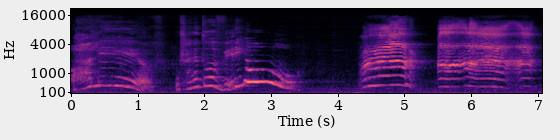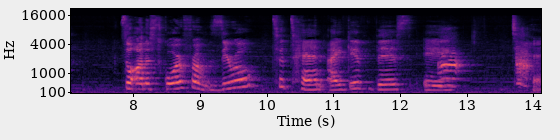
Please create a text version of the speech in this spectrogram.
Olive, I'm trying to do a video. On a score from 0 to 10, I give this a 10.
